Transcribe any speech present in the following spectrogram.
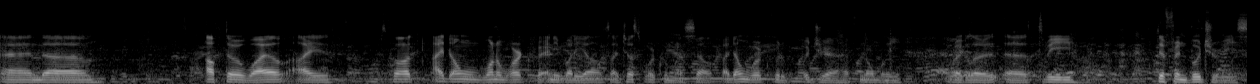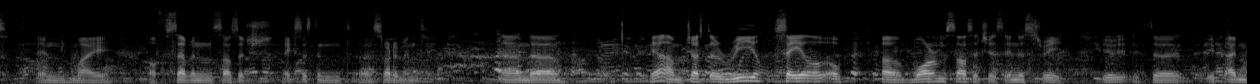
and um, after a while, I thought I don't want to work for anybody else. I just work for myself. I don't work for the butcher. I have normally regular uh, three different butcheries in my of seven sausage existent uh, assortment. And uh, yeah, I'm just a real sale of uh, warm sausages in the street. You, a, if I'm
